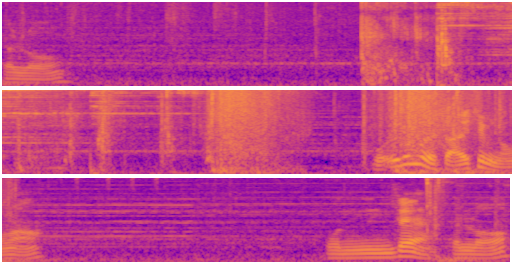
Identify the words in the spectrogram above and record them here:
별로. 뭐 이런 거에서 아이템이 나오나? 뭔데? 별로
